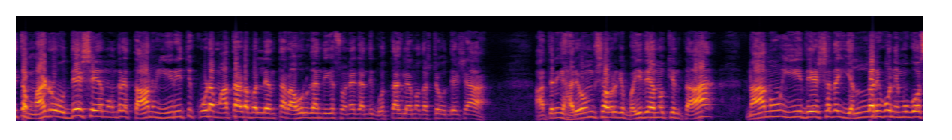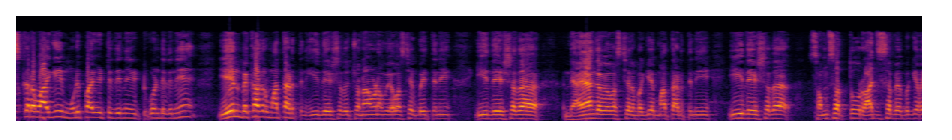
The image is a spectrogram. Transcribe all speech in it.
ಈತ ಮಾಡಿರೋ ಉದ್ದೇಶ ಏನು ಅಂದರೆ ತಾನು ಈ ರೀತಿ ಕೂಡ ಮಾತಾಡಬಲ್ಲೆ ಅಂತ ರಾಹುಲ್ ಗಾಂಧಿಗೆ, ಸೋನಿಯಾ ಗಾಂಧಿಗೆ ಗೊತ್ತಾಗಲಿ ಅನ್ನೋದಷ್ಟೇ ಉದ್ದೇಶ. ಆತನಿಗೆ ಹರಿವಂಶ ಅವರಿಗೆ ಬೈದೆ ಅನ್ನೋಕ್ಕಿಂತ ನಾನು ಈ ದೇಶದ ಎಲ್ಲರಿಗೂ ನಿಮಗೋಸ್ಕರವಾಗಿ ಮುಡಿಪಾಗಿಟ್ಟಿದ್ದೀನಿ ಇಟ್ಕೊಂಡಿದ್ದೀನಿ ಏನು ಬೇಕಾದರೂ ಮಾತಾಡ್ತೀನಿ. ಈ ದೇಶದ ಚುನಾವಣಾ ವ್ಯವಸ್ಥೆಗೆ ಬೈತೀನಿ. ಈ ದೇಶದ ನ್ಯಾಯಾಂಗ ವ್ಯವಸ್ಥೆಯ ಬಗ್ಗೆ ಮಾತಾಡ್ತೀನಿ. ಈ ದೇಶದ ಸಂಸತ್ತು, ರಾಜ್ಯಸಭೆ ಬಗ್ಗೆ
